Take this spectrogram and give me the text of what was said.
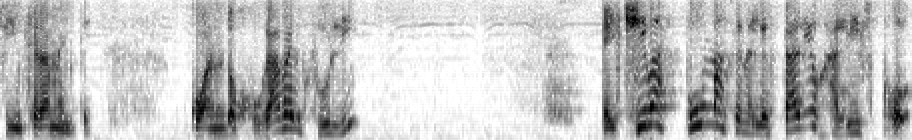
sinceramente, cuando jugaba el Zuli, el Chivas Pumas en el Estadio Jalisco,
